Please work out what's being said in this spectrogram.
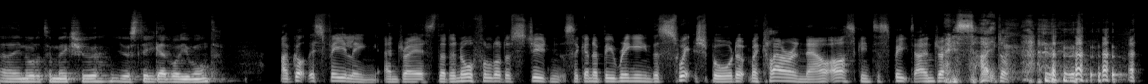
uh, in order to make sure you still get what you want. I've got this feeling, Andreas, that an awful lot of students are going to be ringing the switchboard at McLaren now asking to speak to Andreas Seidl.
